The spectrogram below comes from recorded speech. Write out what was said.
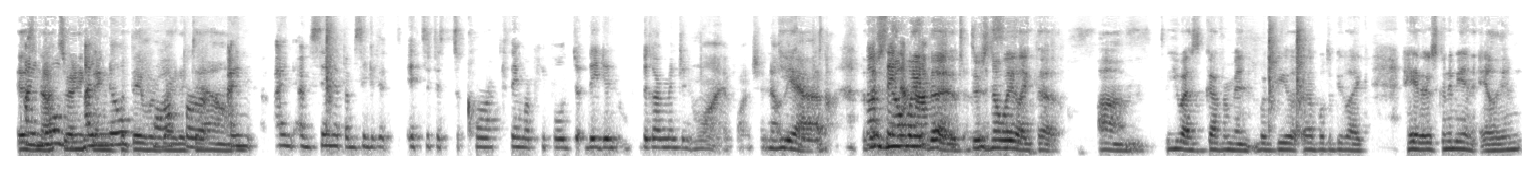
is nuts or anything, but they would write it down. I, I, I'm saying if I'm saying if it's, it's if it's a corrupt thing where people they didn't the government didn't want everyone to know. Yeah. not- But there's no way happened, the there's no way like the um U.S. government would be able to be like, hey, there's going to be an alien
